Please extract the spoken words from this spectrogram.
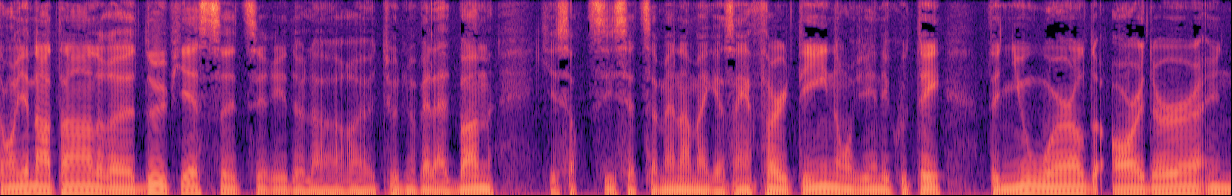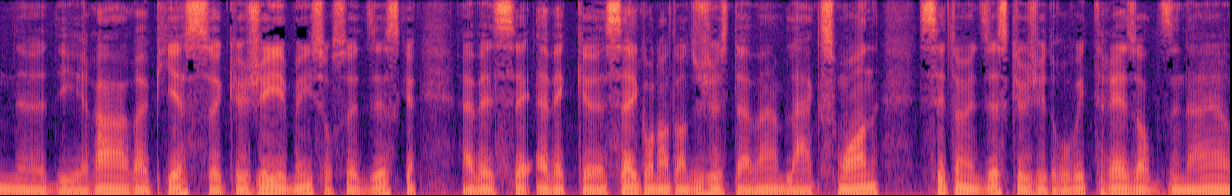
On vient d'entendre euh, deux pièces tirées de leur euh, tout nouvel album qui est sorti cette semaine en magasin 13. On vient d'écouter The New World Order, une euh, des rares pièces que j'ai aimées sur ce disque avec, ce- avec celle qu'on a entendue juste avant, Black Swan. C'est un disque que j'ai trouvé très ordinaire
